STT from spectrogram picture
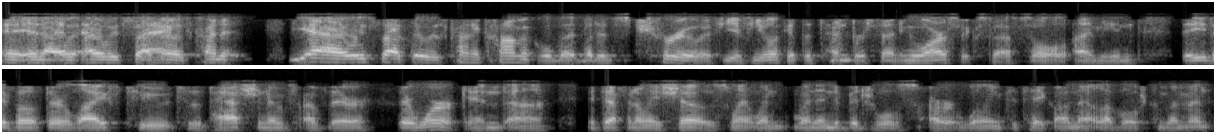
and I, I always thought that was kind of yeah, I always thought that was kind of comical, but but it's true. If you if you look at the 10% who are successful, I mean, they devote their life to to the passion of of their their work, and uh, it definitely shows when when when individuals are willing to take on that level of commitment.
